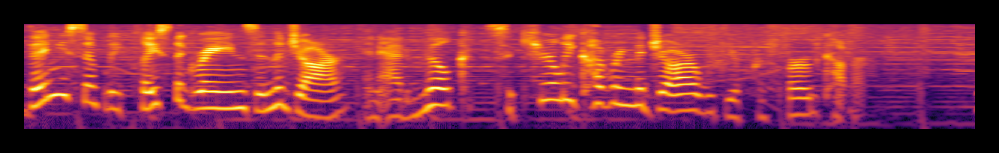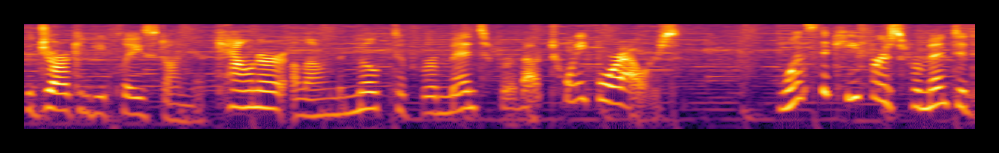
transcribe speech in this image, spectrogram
Then you simply place the grains in the jar and add milk, securely covering the jar with your preferred cover. The jar can be placed on your counter, allowing the milk to ferment for about 24 hours. Once the kefir is fermented,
